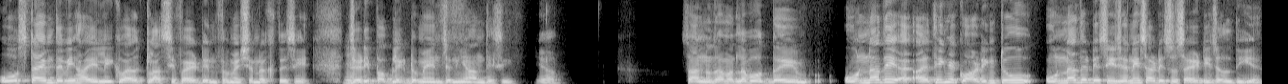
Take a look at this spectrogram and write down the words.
ਉਸ ਟਾਈਮ ਤੇ ਵੀ ਹਾਈਲੀ ਕਲਾਸੀਫਾਈਡ ਇਨਫੋਰਮੇਸ਼ਨ ਰੱਖਦੇ ਸੀ ਜਿਹੜੀ ਪਬਲਿਕ ਡੋਮੇਨ ਚ ਨਹੀਂ ਆਉਂਦੀ ਸੀ। ਯਾ ਸਾਨੂੰ ਤਾਂ ਮਤਲਬ ਉਦਾਂ ਹੀ ਉਹਨਾਂ ਦੇ ਆਈ ਥਿੰਕ ਅਕੋਰਡਿੰਗ ਟੂ ਉਹਨਾਂ ਦੇ ਡਿਸੀਜਨ ਹੀ ਸਾਡੀ ਸੁਸਾਇਟੀ ਚੱਲਦੀ ਹੈ।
